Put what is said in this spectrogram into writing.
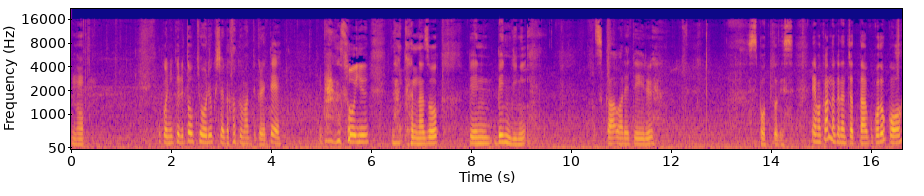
あのここに来ると協力者がかくまってくれてみたいな そういうなんか謎便便利に使われているスポットです。え分かんなくなっちゃった。ここどこ？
